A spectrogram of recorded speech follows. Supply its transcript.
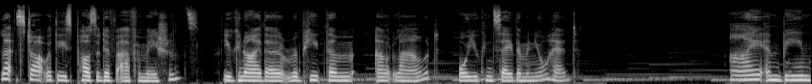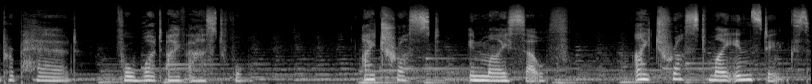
Let's start with these positive affirmations. You can either repeat them out loud or you can say them in your head. I am being prepared for what I've asked for. I trust in myself. I trust my instincts.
